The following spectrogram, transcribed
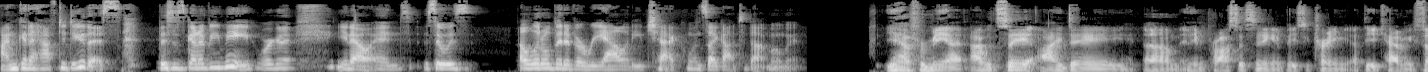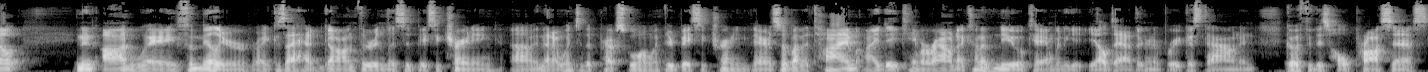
I'm going to have to do this. This is going to be me. We're going to, you know, and so it was a little bit of a reality check once I got to that moment Yeah, for me, I, I would say I Day um, and in processing and basic training at the academy felt in an odd way familiar, right? Because I had gone through enlisted basic training, uh, and then I went to the prep school. I went through basic training there, and so by the time I Day came around, I kind of knew, okay, I'm going to get yelled at. They're going to break us down and go through this whole process.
